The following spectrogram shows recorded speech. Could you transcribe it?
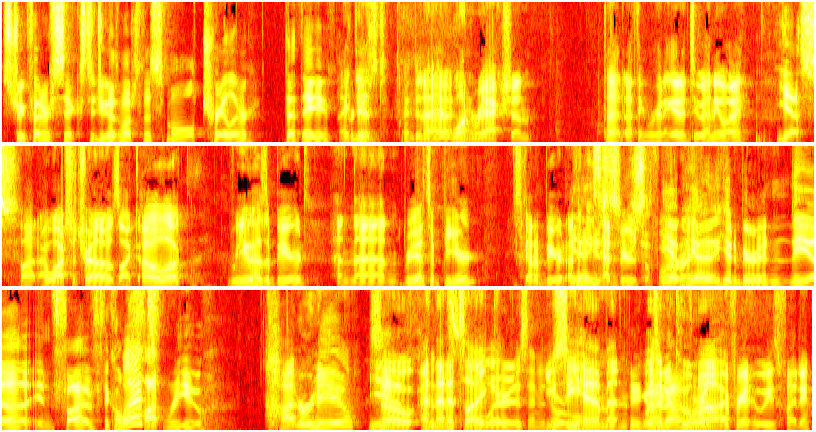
Street Fighter 6. Did you guys watch the small trailer that they I produced? did. I did and I had one reaction that I think we're gonna get into anyway. Yes. But I watched the trailer. I was like, oh look, Ryu has a beard, and then Ryu has a beard. he's got a beard. I think he's, had beards before, Yeah, right? he had, he had a beard in the uh, in five. They call him Hot Ryu. Hot Ryu. Yeah. So and then it's like hilarious and you see him and Here you go, was it got it Akuma? I forget who he's fighting.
